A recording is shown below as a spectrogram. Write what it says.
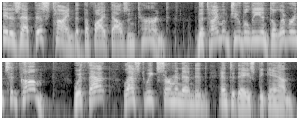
It is at this time that the 5,000 turned. The time of Jubilee and deliverance had come. With that, last week's sermon ended and today's began.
